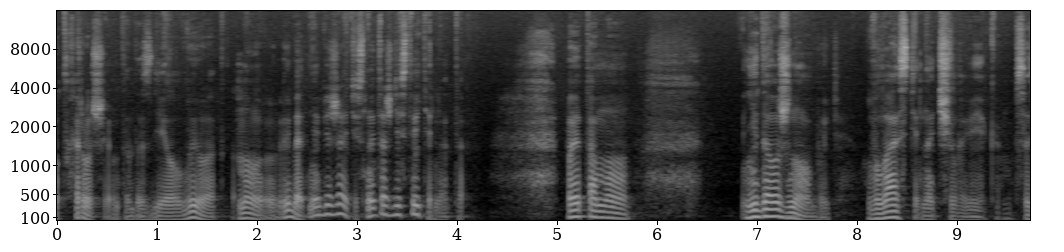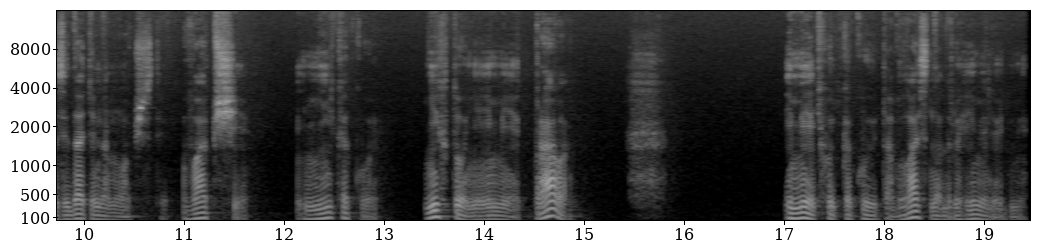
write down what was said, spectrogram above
Вот хороший он тогда сделал вывод. Ну, ребят, не обижайтесь, но это же действительно так. Поэтому не должно быть власти над человеком в созидательном обществе вообще никакой. Никто не имеет права иметь хоть какую-то власть над другими людьми.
